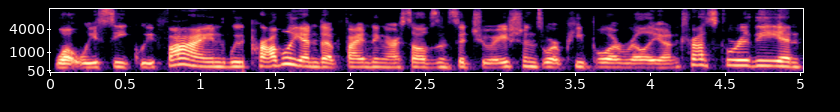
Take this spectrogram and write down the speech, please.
what we seek we find, we probably end up finding ourselves in situations where people are really untrustworthy and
